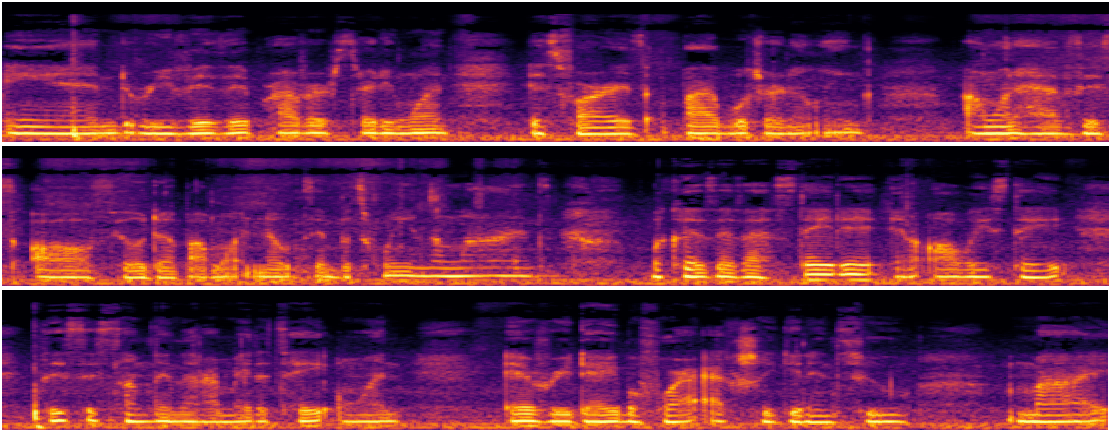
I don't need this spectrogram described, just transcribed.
and revisit Proverbs 31 as far as Bible journaling. I want to have this all filled up. I want notes in between the lines because, as I stated and always state, this is something that I meditate on every day before I actually get into my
